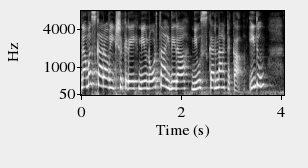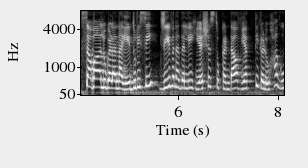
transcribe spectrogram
ನಮಸ್ಕಾರ ವೀಕ್ಷಕರೇ, ನೀವು ನೋಡ್ತಾ ಇದ್ದೀರಾ ನ್ಯೂಸ್ ಕರ್ನಾಟಕ ಇದು ಸವಾಲುಗಳನ್ನು ಎದುರಿಸಿ ಜೀವನದಲ್ಲಿ ಯಶಸ್ಸು ಕಂಡ ವ್ಯಕ್ತಿಗಳು ಹಾಗೂ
